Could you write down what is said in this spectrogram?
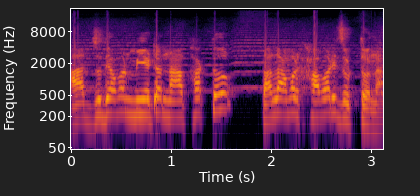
আর যদি আমার মেয়েটা না থাকতো, তাহলে আমার খাবারই জুটতো না।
